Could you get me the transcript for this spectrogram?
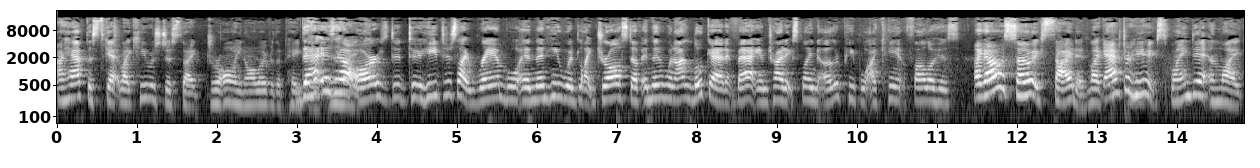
I have the sketch. Like he was just like drawing all over the paper. That is and, how like, ours did too. He just like ramble and then he would like draw stuff and then when I look at it back and try to explain to other people, I can't follow his Like I was so excited. Like after he explained it and like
